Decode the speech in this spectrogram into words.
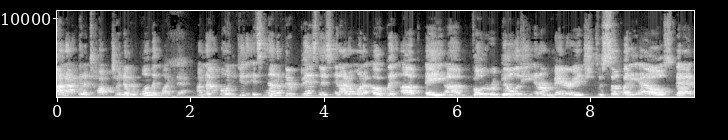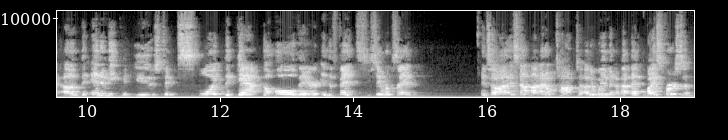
I'm not going to talk to another woman like that. I'm not going to do that. It's none of their business, and I don't want to open up a um, vulnerability in our marriage to somebody else that um, the enemy could use to exploit the gap, the hole there in the fence. You see what I'm saying? And so I, it's not my, I don't talk to other women about that, and vice versa.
